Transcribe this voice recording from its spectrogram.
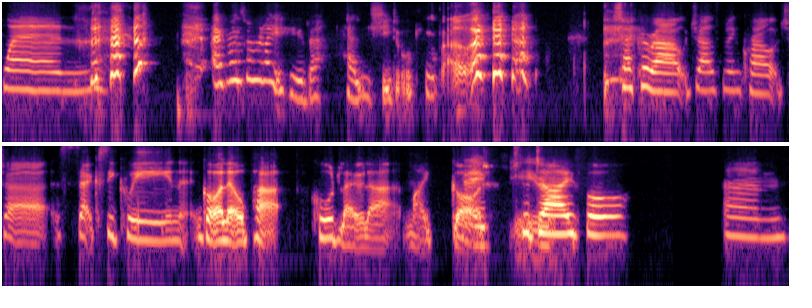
friend. Everyone's probably like, who the hell is she talking about? Check her out, Jasmine Croucher, sexy queen, got a little pup called Lola. My God, to die for. Um,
